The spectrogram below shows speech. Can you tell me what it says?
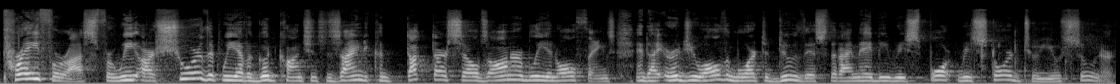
Pray for us, for we are sure that we have a good conscience, desiring to conduct ourselves honorably in all things. And I urge you all the more to do this, that I may be restored to you sooner.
